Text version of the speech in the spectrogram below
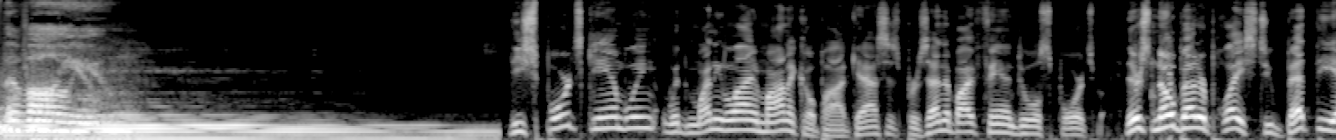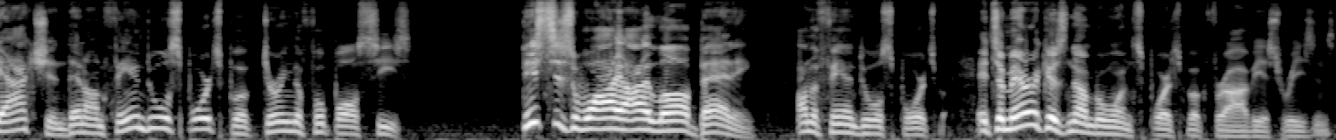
the volume. The Sports Gambling with Moneyline Monaco podcast is presented by FanDuel Sportsbook. There's no better place to bet the action than on FanDuel Sportsbook during the football season. This is why I love betting on the FanDuel Sportsbook. It's America's number one sportsbook for obvious reasons.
